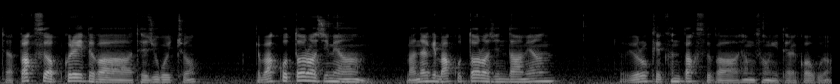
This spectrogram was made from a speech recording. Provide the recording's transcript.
자 박스 업그레이드가 돼주고 있죠. 맞고 떨어지면 만약에 맞고 떨어진다면 이렇게 큰 박스가 형성이 될 거고요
